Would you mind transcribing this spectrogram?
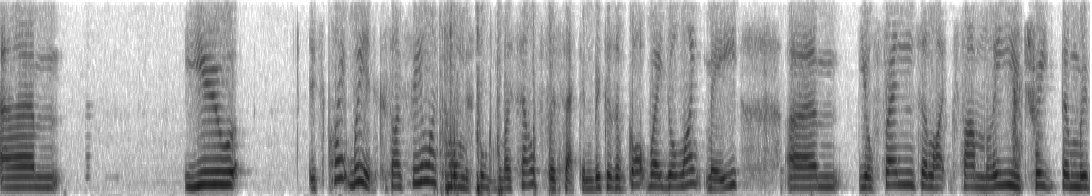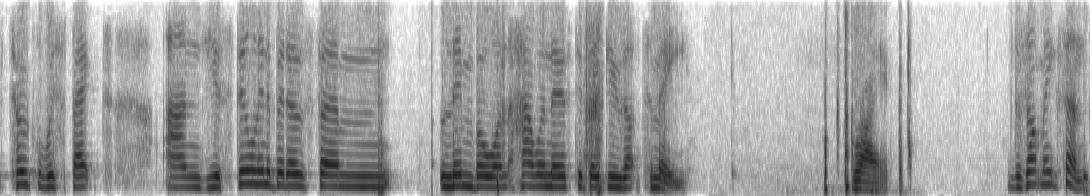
Um, you it's quite weird because I feel like I'm almost talking to myself for a second because I've got where you're like me. Um, your friends are like family. You treat them with total respect, and you're still in a bit of um, limbo on how on earth did they do that to me. Right. Does that make sense?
